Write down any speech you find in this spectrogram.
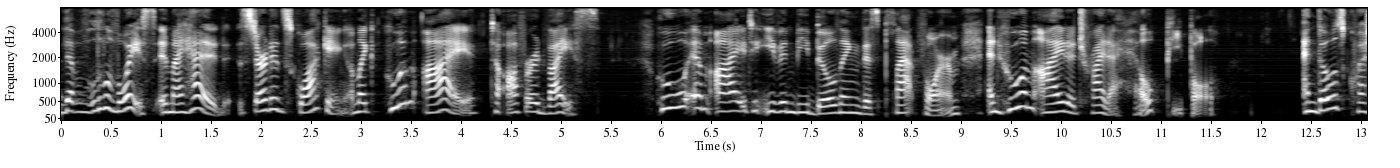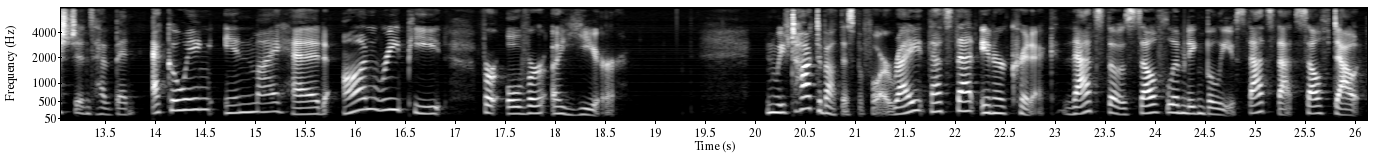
that little voice in my head started squawking. I'm like, who am I to offer advice? Who am I to even be building this platform? And who am I to try to help people? And those questions have been echoing in my head on repeat for over a year. And we've talked about this before, right? That's that inner critic. That's those self limiting beliefs. That's that self doubt.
